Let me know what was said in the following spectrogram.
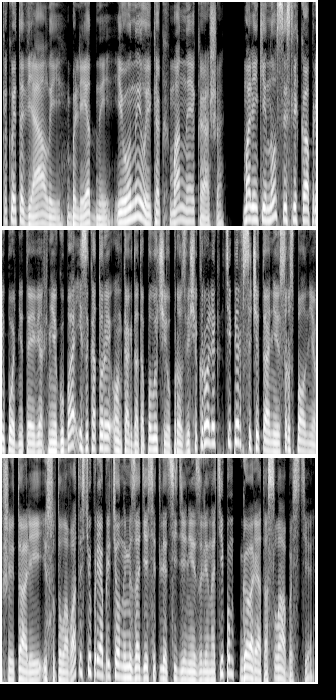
какой-то вялый, бледный и унылый, как манная каша. Маленький нос и слегка приподнятая верхняя губа, из-за которой он когда-то получил прозвище кролик, теперь в сочетании с располневшей талией и сутуловатостью, приобретенными за 10 лет сидения за ленотипом, говорят о слабости.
